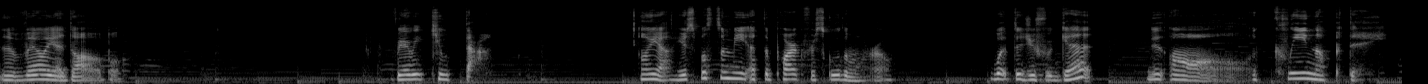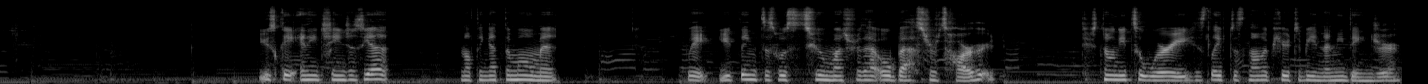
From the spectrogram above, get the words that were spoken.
And very adorable. Very cute. Oh yeah, you're supposed to meet at the park for school tomorrow. What, did you forget? Oh, cleanup day. You skate any changes yet? Nothing at the moment. Wait, you think this was too much for that old bastard's heart? There's no need to worry, his life does not appear to be in any danger.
